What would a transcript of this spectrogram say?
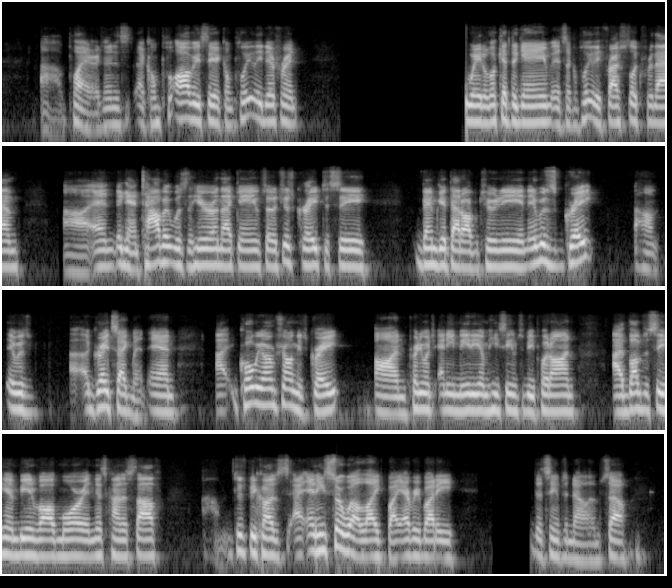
uh, players. And it's a com- obviously a completely different way to look at the game. It's a completely fresh look for them. Uh, and again, Talbot was the hero in that game, so it's just great to see them get that opportunity. And it was great. Um, it was a great segment. And I, Colby Armstrong is great on pretty much any medium he seems to be put on. I'd love to see him be involved more in this kind of stuff, um, just because, and he's so well liked by everybody that seems to know him. So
